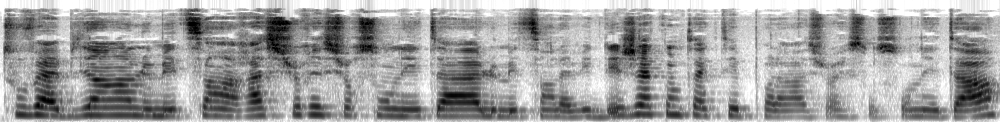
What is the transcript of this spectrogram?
tout va bien, le médecin a rassuré sur son état, le médecin l'avait déjà contacté pour la rassurer sur son état.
